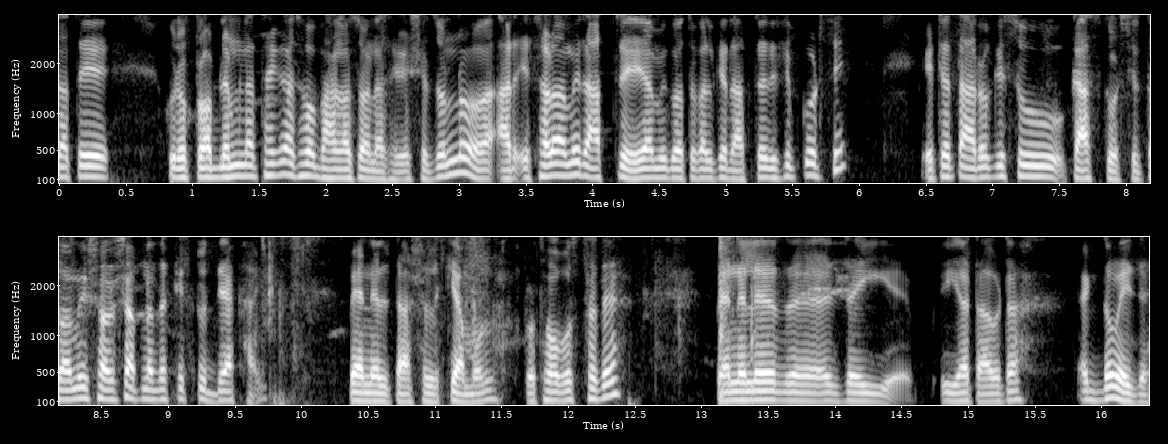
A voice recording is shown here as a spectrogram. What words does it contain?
যাতে কোনো প্রবলেম না থাকে অথবা ভাঙাচোয়া না থাকে, সেজন্য আর এছাড়াও আমি রাত্রে, আমি গতকালকে রাত্রে রিসিভ করছি, এটাতে আরও কিছু কাজ করছি। তো আমি সরাসরি আপনাদেরকে একটু দেখাই প্যানেলটা আসলে কেমন প্রথম অবস্থাতে। প্যানেলের যেই ইয়াটা, ওটা, একদম এই যে,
